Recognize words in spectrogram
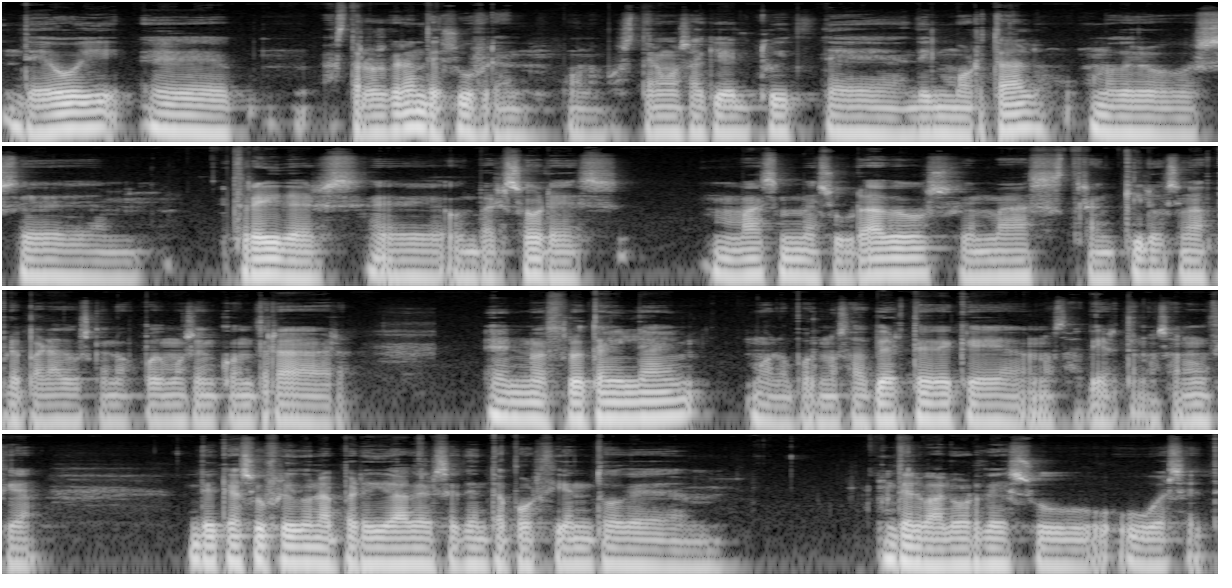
de hoy, eh, hasta los grandes sufren. Bueno, pues tenemos aquí el tweet de, Inmortal, uno de los eh, traders eh, o inversores más mesurados, más tranquilos y más preparados que nos podemos encontrar en nuestro timeline. Bueno, pues nos advierte de que, nos advierte, nos anuncia de que ha sufrido una pérdida del 70% de, del valor de su UST.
